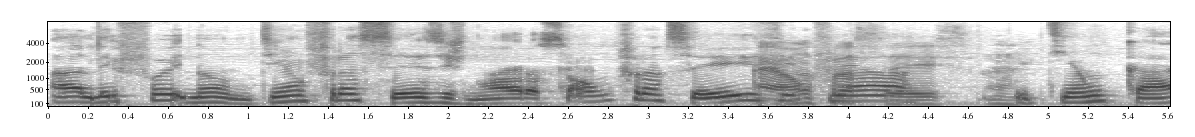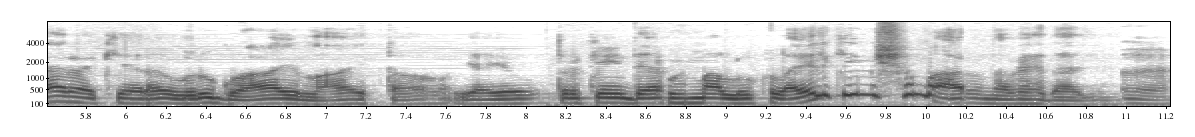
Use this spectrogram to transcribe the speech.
ali foi. Não, não tinham franceses, não. Era só um francês. É, e um tinha- francês. é. E tinha um cara que era uruguaio lá e tal. E aí eu troquei ideia com os malucos lá. Ele que me chamaram, na verdade. É.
